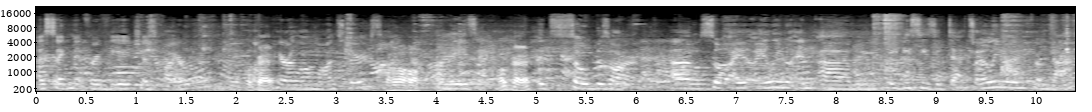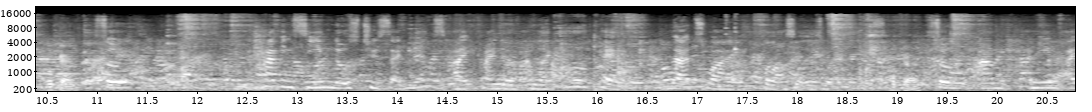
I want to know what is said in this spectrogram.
a segment for VHS Viral called Okay. Parallel Monsters. Oh. Amazing. Okay. It's so bizarre. Um, so I, I only know and um, ABCs of Death. So I only know him from that. Okay. So having seen those two segments, I kind of I'm like, oh, okay, that's why Colossal is what it is. Okay. So um, I mean, I,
